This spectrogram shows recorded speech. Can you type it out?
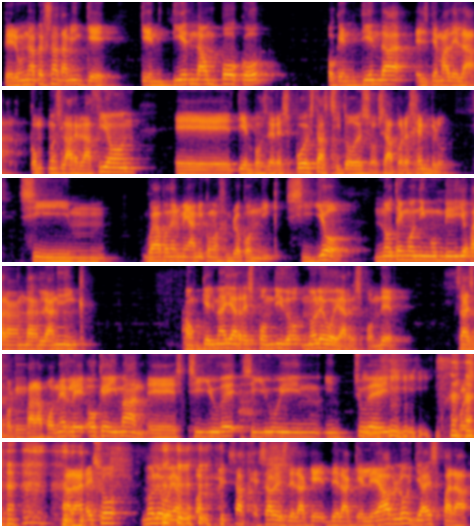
pero una persona también que, que entienda un poco o que entienda el tema de la, cómo es la relación, eh, tiempos de respuestas y todo eso. O sea, por ejemplo, si mm, voy a ponerme a mí como ejemplo con Nick, si yo no tengo ningún vídeo para mandarle a Nick, aunque él me haya respondido, no le voy a responder. ¿Sabes? Porque para ponerle, ok, man, eh, see, you de- see you in, in two days, pues para eso no le voy a ocupar un mensaje, ¿sabes? De la, que, de la que le hablo ya es para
